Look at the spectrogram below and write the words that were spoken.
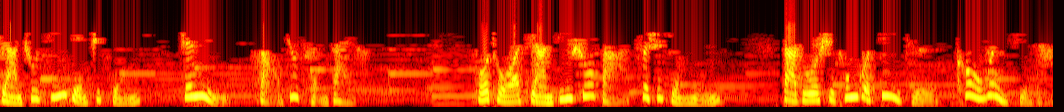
讲出经典之前，真理。早就存在了。佛陀讲经说法四十九年，大多是通过弟子叩问解答，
